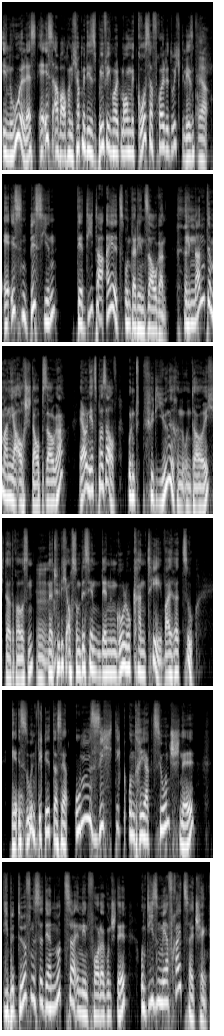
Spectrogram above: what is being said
in Ruhe lässt. Er ist aber auch, und ich habe mir dieses Briefing heute Morgen mit großer Freude durchgelesen, Ja. er ist ein bisschen der Dieter Eils unter den Saugern. Den nannte man ja auch Staubsauger. Ja, und jetzt pass auf. Und für die Jüngeren unter euch da draußen Mhm. natürlich auch so ein bisschen der N'Golo Kante, weil hört zu. Er ist so entwickelt, dass er umsichtig und reaktionsschnell die Bedürfnisse der Nutzer in den Vordergrund stellt und diesen mehr Freizeit schenkt.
